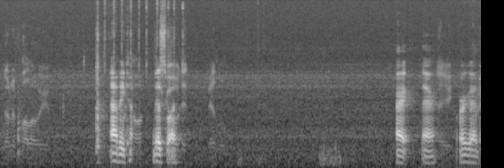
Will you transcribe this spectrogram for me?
I'm gonna follow you. Come you this way. Alright. There. We're good.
